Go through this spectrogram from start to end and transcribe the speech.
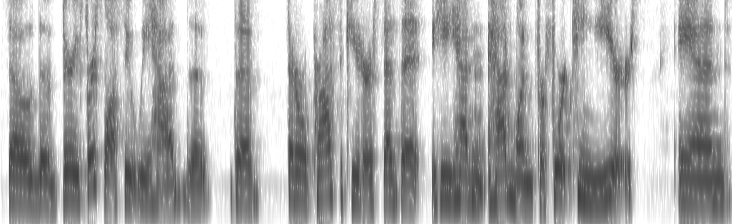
So the very first lawsuit we had, the the federal prosecutor said that he hadn't had one for 14 years. And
